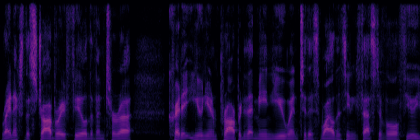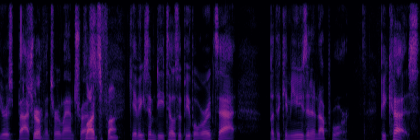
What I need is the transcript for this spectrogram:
right next to the strawberry field, the Ventura Credit Union property that me and you went to this Wild and Scenic Festival a few years back Sure. with Ventura Land Trust. Lots of fun. Giving some details with people where it's at, but the community's in an uproar because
